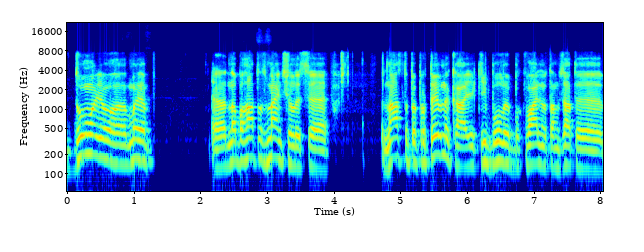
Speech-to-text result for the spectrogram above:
думаю, ми е, набагато зменшилися наступи противника, які були буквально там взяти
